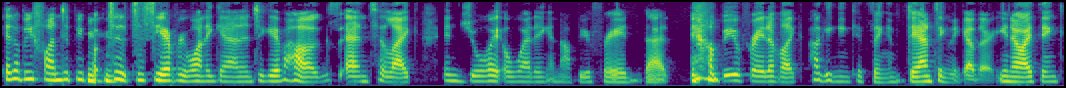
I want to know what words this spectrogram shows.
it'll be fun to be to, to see everyone again and to give hugs and to like enjoy a wedding and not be afraid that be afraid of like hugging and kissing and dancing together. You know, I think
